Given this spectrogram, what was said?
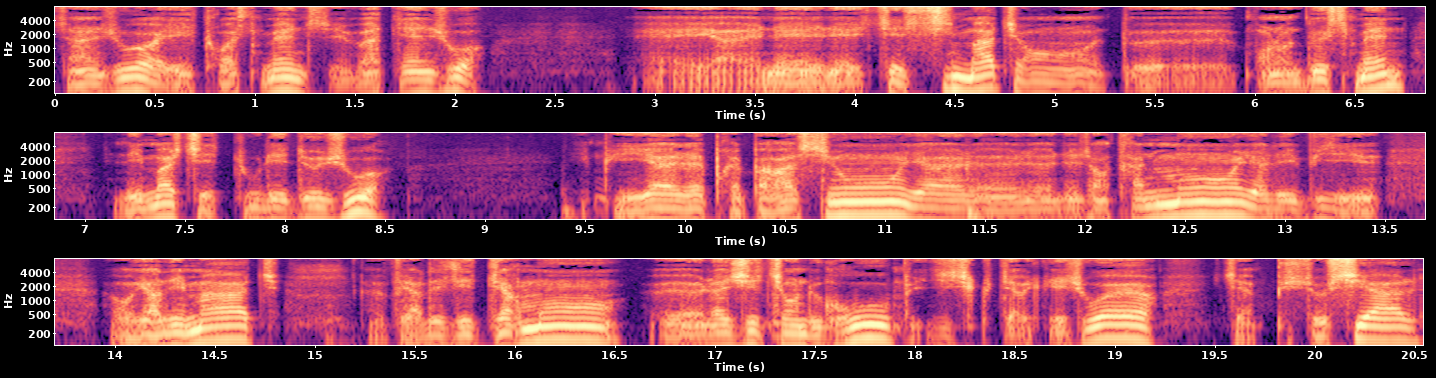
C'est un jour et trois semaines, c'est 21 jours. c'est six matchs en, pendant deux semaines. Les matchs, c'est tous les deux jours. Et puis il y a la préparation, il y a les entraînements, il y a les regarder des matchs, faire des étirements, euh, la gestion de groupe, discuter avec les joueurs, c'est un plus social.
